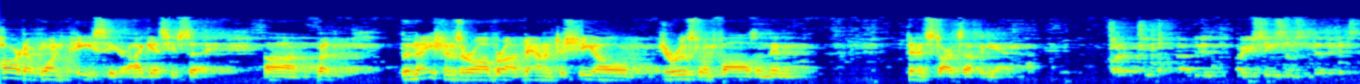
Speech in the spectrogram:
part of one piece here, I guess you'd say. Uh, but the nations are all brought down into Sheol, Jerusalem falls, and then then it starts up again. are you seeing some significance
